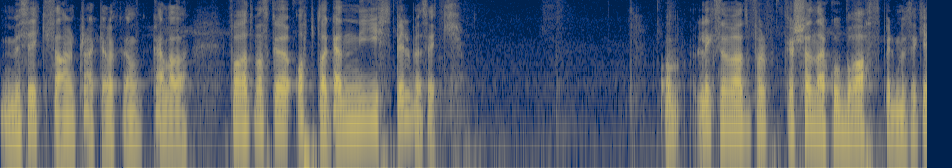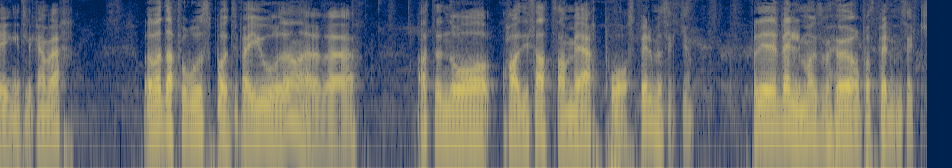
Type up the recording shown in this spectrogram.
musikksoundtrack, eller hva man kan kalle det. For at man skal oppdage ny spillmusikk. Og liksom at folk skal skjønne hvor bra spillmusikk egentlig kan være. Og det var derfor Spotify gjorde den der eh, At nå har de satsa mer på spillmusikken. Fordi det er veldig mange som hører på spillmusikk.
